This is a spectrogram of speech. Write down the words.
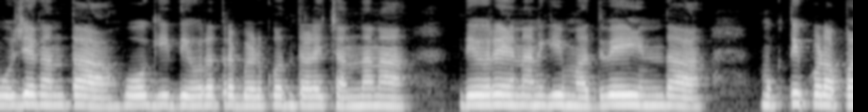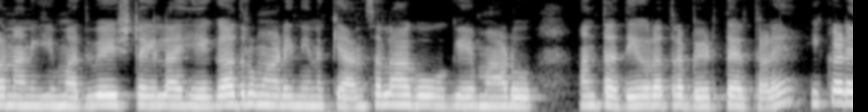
ಪೂಜೆಗಂತ ಹೋಗಿ ದೇವ್ರ ಹತ್ರ ಬೇಡ್ಕೊತಾಳೆ ಚಂದನ. ದೇವರೇ, ನನಗೆ ಮದುವೆಯಿಂದ ಮುಕ್ತಿ ಕೊಡಪ್ಪ, ನನಗೆ ಈ ಮದುವೆ ಇಷ್ಟ ಇಲ್ಲ, ಹೇಗಾದರೂ ಮಾಡಿ ನೀನು ಕ್ಯಾನ್ಸಲ್ ಆಗೋಗೆ ಮಾಡು ಅಂತ ದೇವ್ರ ಹತ್ರ ಬೇಡ್ತಾ ಇರ್ತಾಳೆ. ಈ ಕಡೆ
